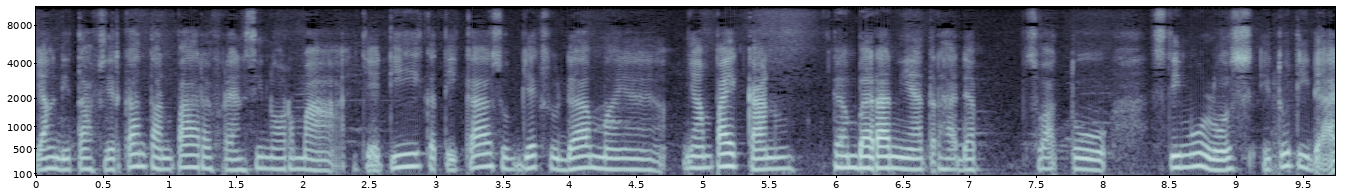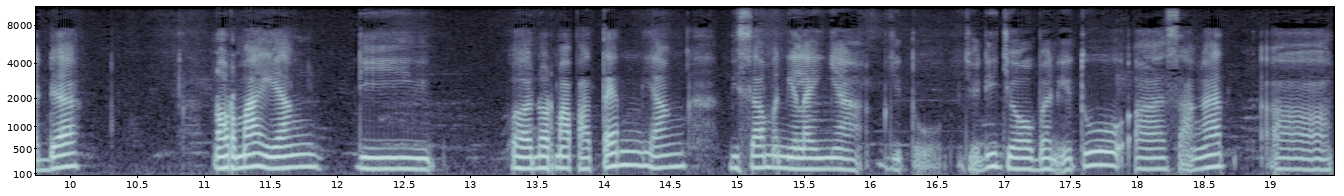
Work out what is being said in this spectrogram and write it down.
yang ditafsirkan tanpa referensi norma. Jadi, ketika subjek sudah menyampaikan gambarannya terhadap suatu stimulus, itu tidak ada norma yang di e, norma paten yang bisa menilainya gitu. Jadi jawaban itu uh, sangat uh,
